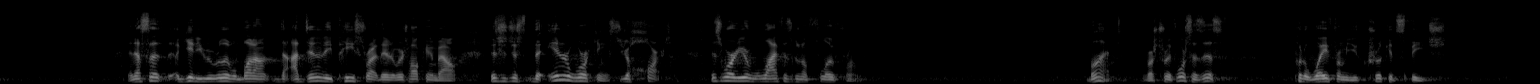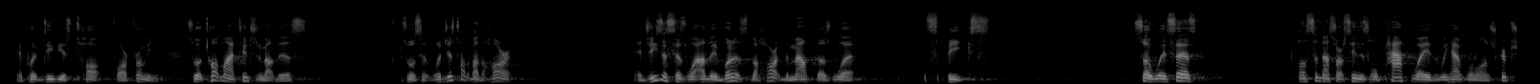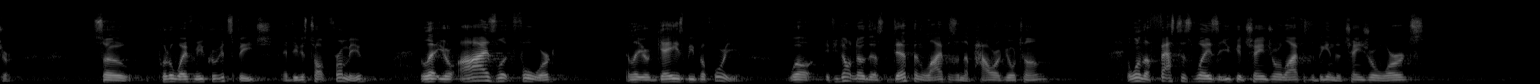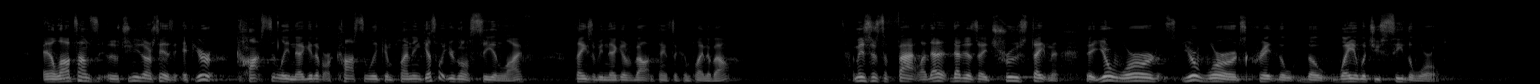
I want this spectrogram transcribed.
And that's, a, again, you really want the identity piece right there that we're talking about. This is just the inner workings, your heart. This is where your life is going to flow from. But, verse 24 says this put away from you crooked speech and put devious talk far from you. So it caught my attention about this. So I said, well, just talk about the heart. And Jesus says, well, out of the abundance of the heart, the mouth does what? It speaks. So it says, all of a sudden I start seeing this whole pathway that we have going on in Scripture. So put away from you crooked speech and devious talk from you. Let your eyes look forward and let your gaze be before you. Well, if you don't know this, death and life is in the power of your tongue. And one of the fastest ways that you can change your life is to begin to change your words. And a lot of times, what you need to understand is if you're constantly negative or constantly complaining, guess what you're going to see in life? Things to be negative about and things to complain about. I mean, it's just a fact. Like that, that is a true statement that your words, your words create the, the way in which you see the world.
